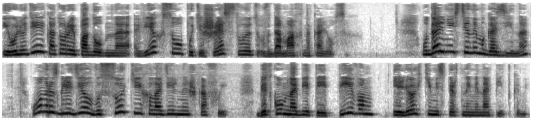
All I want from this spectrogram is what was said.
и у людей, которые подобно Вехсу путешествуют в домах на колесах. У дальней стены магазина он разглядел высокие холодильные шкафы, битком набитые пивом и легкими спиртными напитками,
